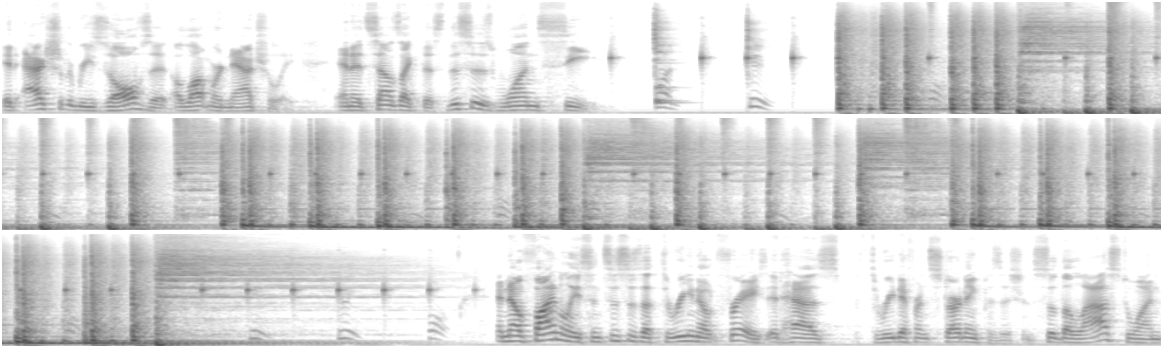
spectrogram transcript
it actually resolves it a lot more naturally. And it sounds like this. This is one C. now finally, since this is a three note phrase, it has three different starting positions. So the last one,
